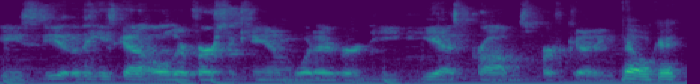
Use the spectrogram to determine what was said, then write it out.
he's he, I think he's got an older VersaCAMM, whatever. And he, he has problems perf cutting Oh, okay.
